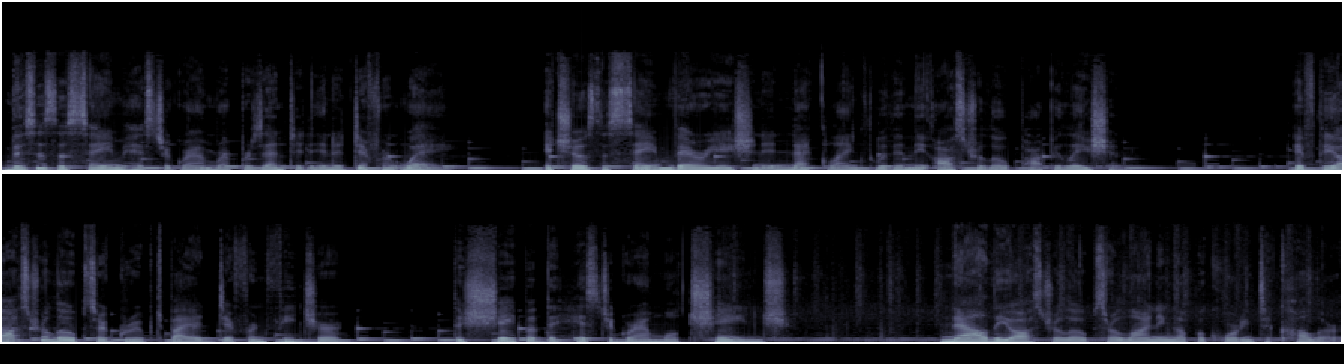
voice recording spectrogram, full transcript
This is the same histogram represented in a different way. It shows the same variation in neck length within the australope population. If the australopes are grouped by a different feature, the shape of the histogram will change. Now the australopes are lining up according to color,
